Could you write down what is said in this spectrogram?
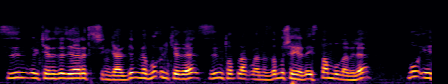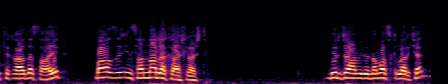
Sizin ülkenize ziyaret için geldim ve bu ülkede sizin topraklarınızda bu şehirde İstanbul'da bile bu itikada sahip bazı insanlarla karşılaştım. Bir camide namaz kılarken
